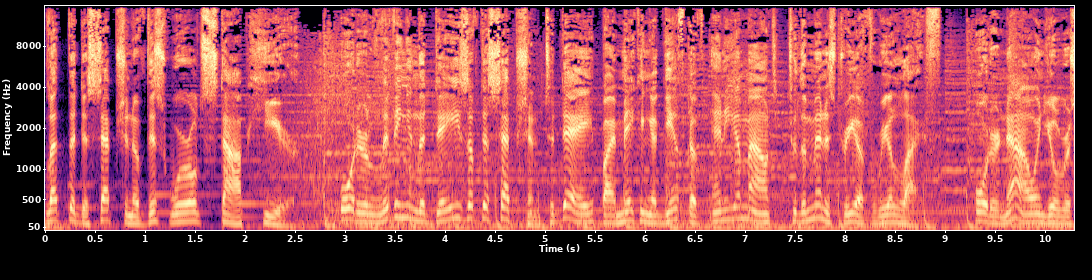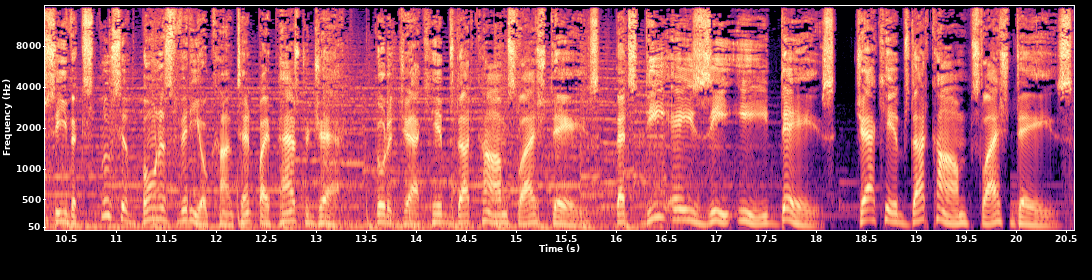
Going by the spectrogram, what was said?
Let the deception of this world stop here. Order Living in the Days of Deception today by making a gift of any amount to the Ministry of Real Life. Order now and you'll receive exclusive bonus video content by Pastor Jack. Go to jackhibbs.com slash days. That's D-A-Z-E days. jackhibbs.com slash days.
